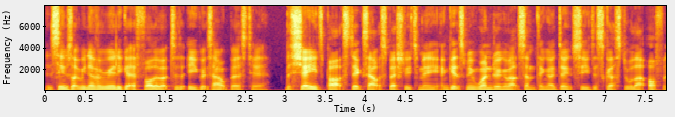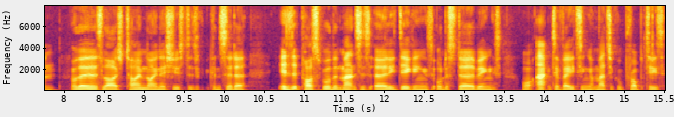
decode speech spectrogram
it seems like we never really get a follow up to Ygritte's outburst here. The shades part sticks out especially to me and gets me wondering about something I don't see discussed all that often. Although there's large timeline issues to consider, is it possible that Mance's early diggings or disturbings or activating of magical properties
